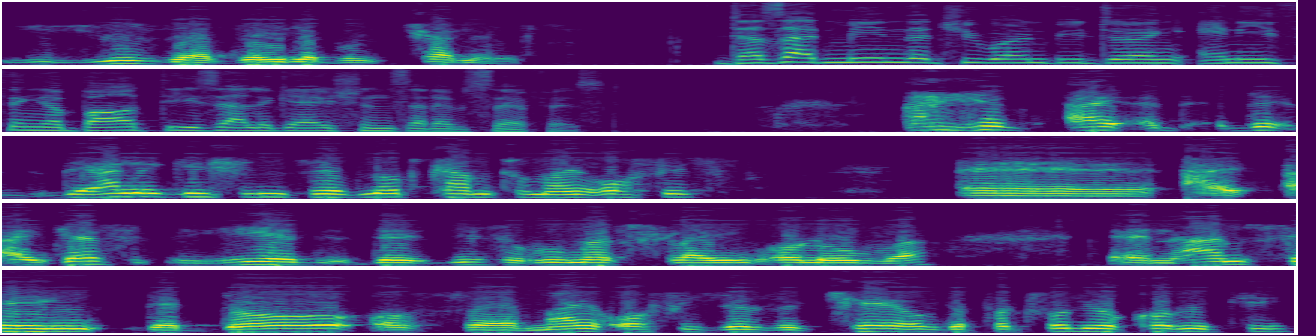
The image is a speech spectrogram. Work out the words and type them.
use the available channels. Does that mean that you won't be doing anything about these allegations that have surfaced? I have I the, the allegations have not come to my office. Uh, I I just hear the, these rumors flying all over, and I'm saying the door of uh, my office as the chair of the portfolio committee,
